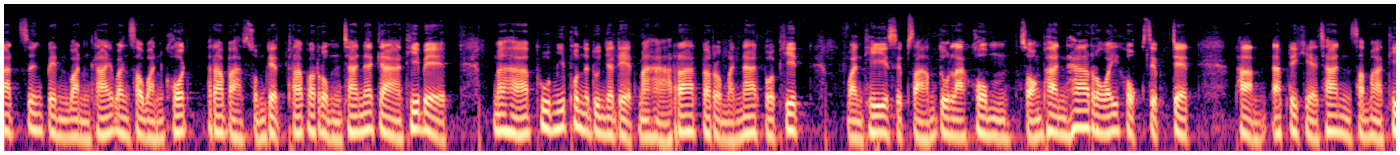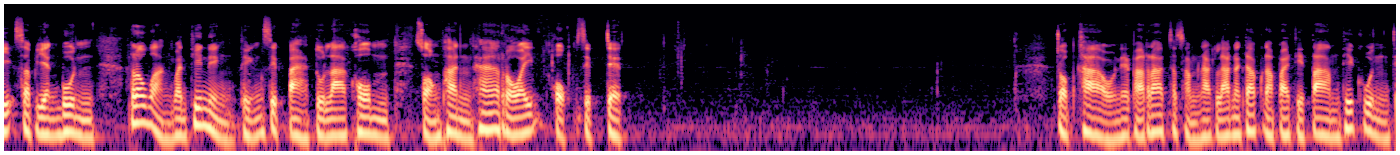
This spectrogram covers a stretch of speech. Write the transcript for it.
าช ซึ่งเป็นวันคล้ายวันสวรรคต พระบาทสมเด็จพระบรมชนากาธิเบศรมหาภูมิพลอดุลยเดชมหาราชบรมนาถบพิตร วันที่ 13 ตุลาคม 2567 ผ่านแอปพลิเคชันสมาธิสเสบียงบุญ ระหว่างวันที่ 1 ถึง 18 ตุลาคม 2567จบข่าวในพระราชสำนักแล้วนะครับ กลับไปติดตามที่คุณเจ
